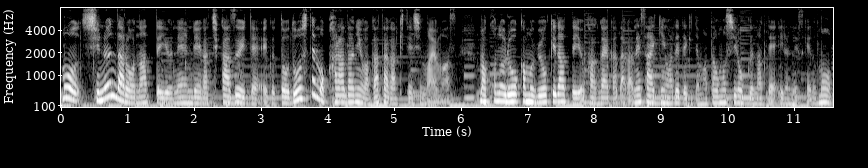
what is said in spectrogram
もう死ぬんだろうなっていう年齢が近づいていくとどうしても体にはガタが来てしまいます。まあ、この老化も病気だっていう考え方がね最近は出てきてまた面白くなっているんですけども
